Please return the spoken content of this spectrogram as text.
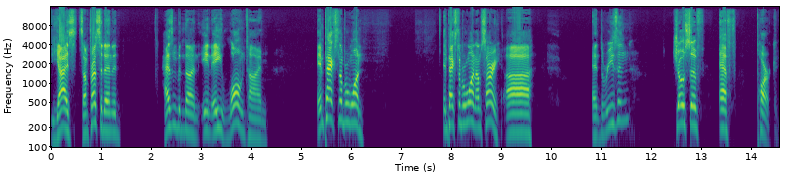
you guys, it's unprecedented. Hasn't been done in a long time. Impact's number one. Impact's number one. I'm sorry. Uh, and the reason Joseph F. Park.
